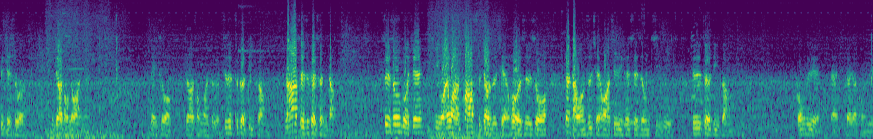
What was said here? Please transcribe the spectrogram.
就结束了，你就要重弄完了。没错，就要重玩这个，就是这个地方，然后它随时可以存档。所以说，如果先你玩一玩，快要死掉之前，或者是说在打完之前的话，其实你可以随时用记录，就是这个地方攻略，来教一下攻略。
